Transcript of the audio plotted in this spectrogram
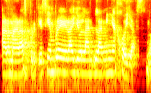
armaras porque siempre era yo la, la niña joyas, ¿no?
